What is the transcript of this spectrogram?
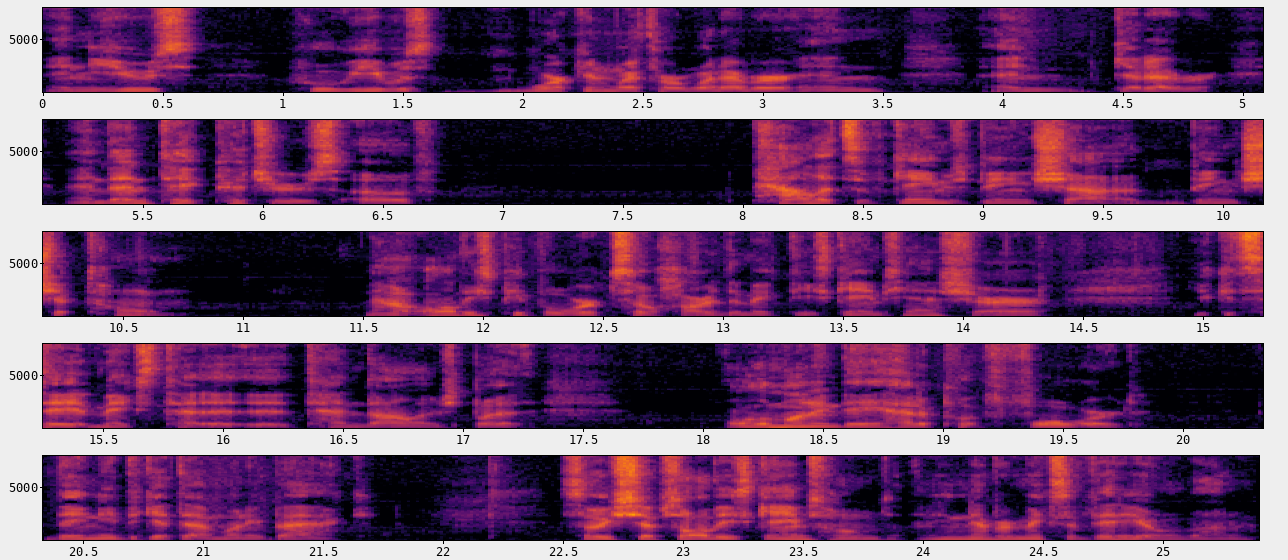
and use who he was working with or whatever, and and get ever, and then take pictures of pallets of games being shot being shipped home. Now all these people worked so hard to make these games. Yeah, sure, you could say it makes uh, ten dollars, but all the money they had to put forward, they need to get that money back. So he ships all these games home, and he never makes a video about them.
